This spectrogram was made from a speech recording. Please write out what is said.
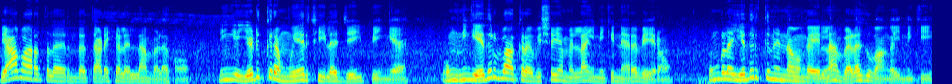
வியாபாரத்தில் இருந்த தடைகள் எல்லாம் விலகும். நீங்கள் எடுக்கிற முயற்சியில் ஜெயிப்பீங்க. உங் நீங்கள் எதிர்பார்க்குற விஷயம் எல்லாம் இன்றைக்கி நிறைவேறும். உங்களை எதிர்த்து நின்னவங்க எல்லாம் விலகுவாங்க இன்றைக்கி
